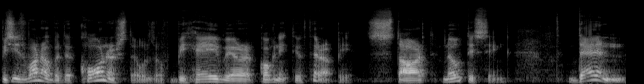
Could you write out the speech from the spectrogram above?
which is one of the cornerstones of behavior cognitive therapy start noticing then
